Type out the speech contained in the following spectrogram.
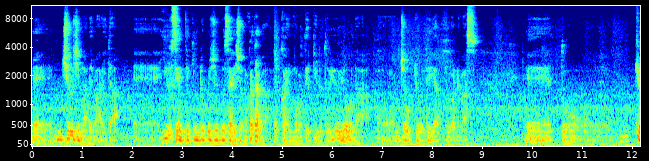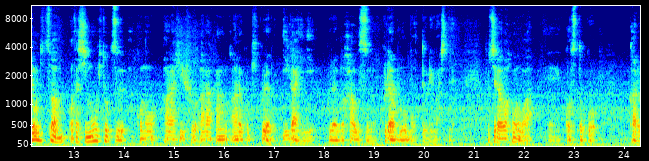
えー、10時までの間、えー、優先的に65歳以上の方がお買い物できるというようなあの状況でやっておられます。えっ、と今日実は私もう一つこのアラヒフアラカンアラコキクラブ以外にクラブハウスのクラブを持っておりましてそちらは本は、えー、コストコカル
